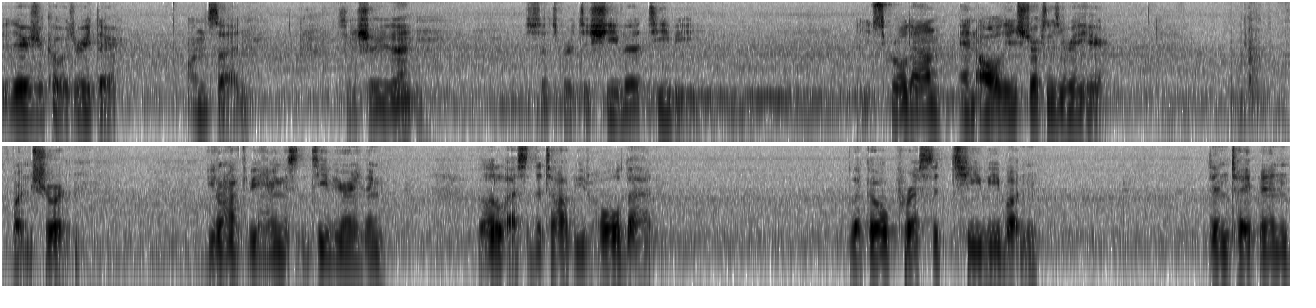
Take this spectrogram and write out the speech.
There's your codes right there on the side. Just gonna show you that. So that's for a Toshiba TV you scroll down and all the instructions are right here. Button short. You don't have to be aiming this at the TV or anything the little S at the top, you'd hold that, let go, press the TV button, then type in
